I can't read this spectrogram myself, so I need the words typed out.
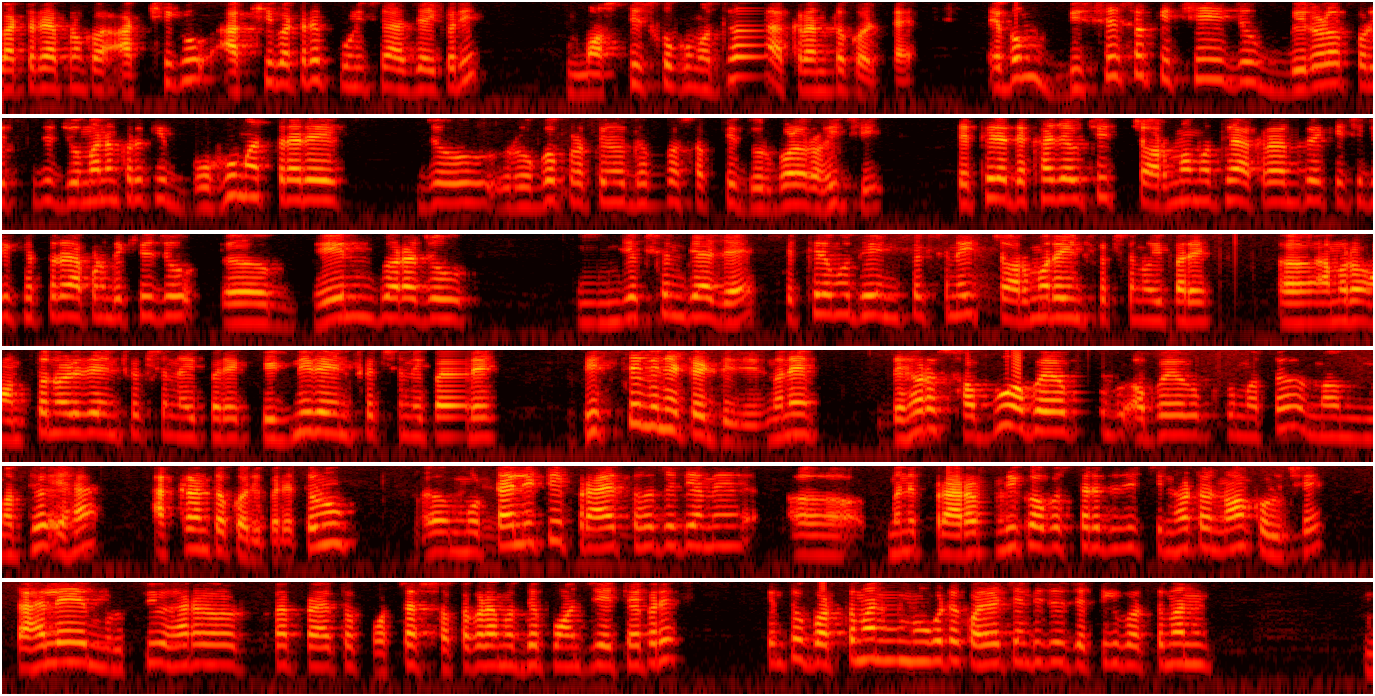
বাটারে আপোনক আখিগু আখি বাটারে পুণীসা আ যাই করি মস্তিসকক মধ্যে আক্রান্ত করতা এবং বিশেষ কিচি যে বিরল পরিস্থিতি যো মানক করি কি বহু মাত্রাৰে যো রোগ প্রতিরোধক শক্তি দুর্বল রহিছি তেতিরে দেখা যাওচি চর্ম মধ্যে আক্রান্তে কিচিটি ক্ষেত্র আপোন দেখি যে ভেন দ্বারা যো ইঞ্জেকশন দিয়া যায় ସେଥିରେ ମଧ୍ୟ ଇନଫେକ୍ସନ ହେଇ ଚର୍ମରେ ଇନଫେକ୍ସନ ହୋଇପାରେ ଆମର ଅନ୍ତନଳୀରେ ଇନଫେକ୍ସନ ହେଇପାରେ କିଡନୀରେ ଇନଫେକ୍ସନ ହେଇପାରେ ଡିସେମିନେଟେଡ୍ ଡିଜିଜ ମାନେ ଦେହର ସବୁ ଅବୟବକୁ ଅବୟବକୁ ମଧ୍ୟ ଏହା ଆକ୍ରାନ୍ତ କରିପାରେ ତେଣୁ ମୋର୍ଟାଲିଟି ପ୍ରାୟତଃ ଯଦି ଆମେ ମାନେ ପ୍ରାରମ୍ଭିକ ଅବସ୍ଥାରେ ଯଦି ଚିହ୍ନଟ ନ କରୁଛେ ତାହେଲେ ମୃତ୍ୟୁ ହାରଟା ପ୍ରାୟତଃ ପଚାଶ ଶତକଡ଼ା ମଧ୍ୟ ପହଞ୍ଚି ଯାଇଥାଇପାରେ କିନ୍ତୁ ବର୍ତ୍ତମାନ ମୁଁ ଗୋଟେ କହିବାକୁ ଚାହିଁବି ଯେ ଯେତିକି ବର୍ତ୍ତମାନ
